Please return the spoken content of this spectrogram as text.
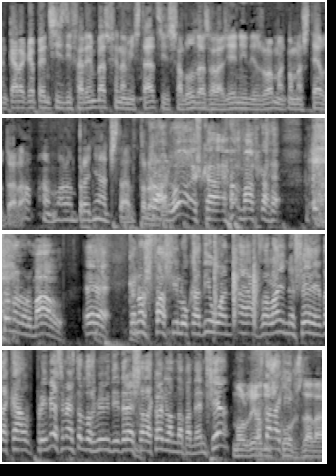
Encara que pensis diferent, vas fent amistats i saludes a la gent i dius, home, com esteu? Tal, home, molt emprenyats, tal. Però... Claro, és que, home, és que em sembla normal. Eh, que no es faci el que diuen els de l'ANC de que el primer semestre del 2023 se declari la independència. Molt bé el Estan discurs de la,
